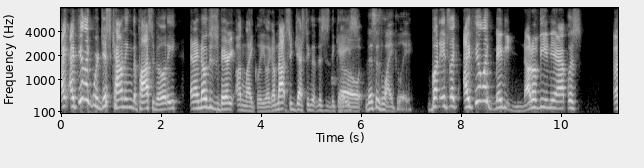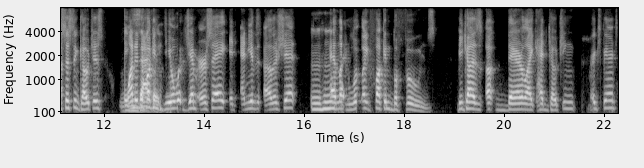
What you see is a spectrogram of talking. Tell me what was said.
I I feel like we're discounting the possibility, and I know this is very unlikely. Like I'm not suggesting that this is the case. So this is likely. But it's like I feel like maybe none of the Indianapolis assistant coaches wanted to fucking deal with Jim Irsay and any of the other shit Mm-hmm. and like look like fucking buffoons because of their like head coaching experience.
